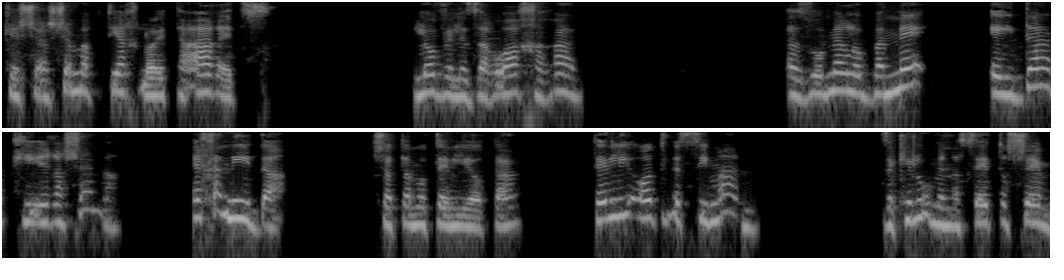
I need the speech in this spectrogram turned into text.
כשהשם מבטיח לו את הארץ, לו ולזרעו אחריו, אז הוא אומר לו, במה אדע כי יירשמה? איך אני אדע שאתה נותן לי אותה? תן לי אות וסימן. זה כאילו הוא מנסה את השם.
